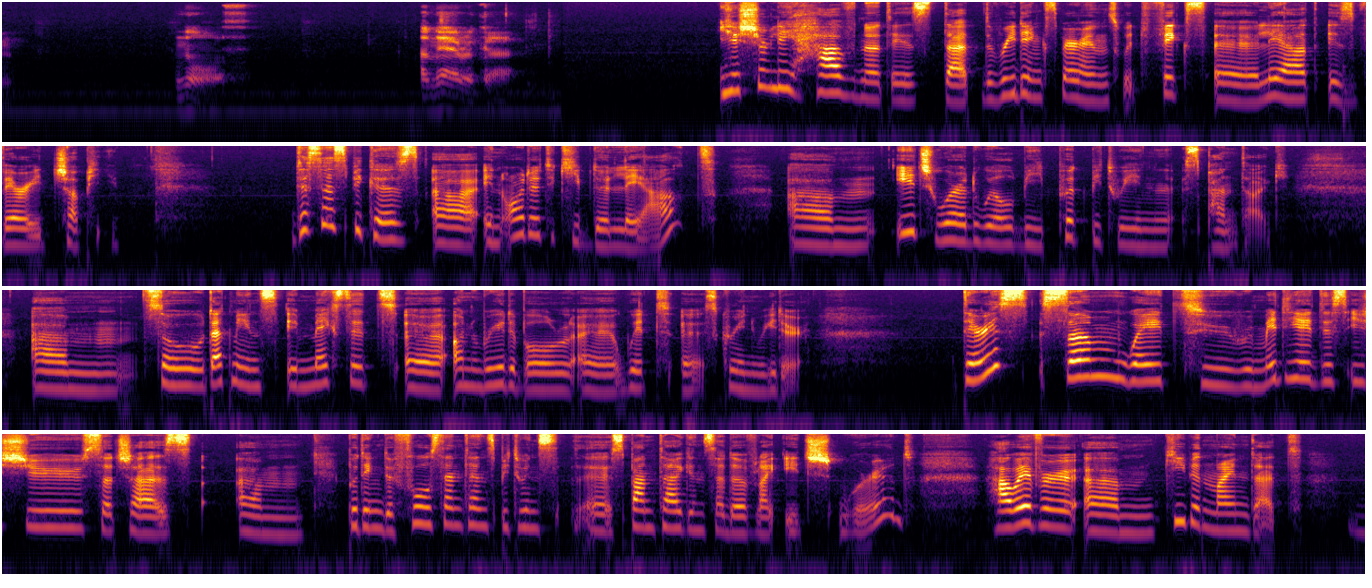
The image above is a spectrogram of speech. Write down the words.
North. America you surely have noticed that the reading experience with fixed uh, layout is very choppy. This is because uh, in order to keep the layout, um, each word will be put between span tag. Um, so that means it makes it uh, unreadable uh, with a screen reader. There is some way to remediate this issue, such as um, putting the full sentence between uh, span tag instead of like each word. However, um, keep in mind that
